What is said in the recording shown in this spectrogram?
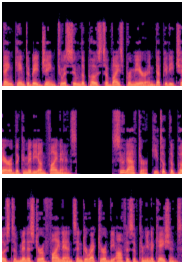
Deng came to Beijing to assume the posts of vice premier and deputy chair of the Committee on Finance. Soon after, he took the posts of Minister of Finance and Director of the Office of Communications.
